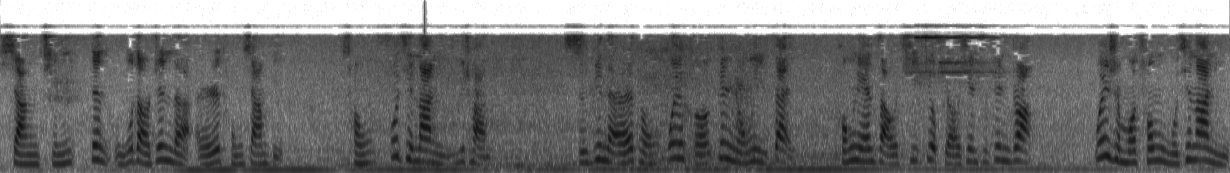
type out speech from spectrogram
响琴症、舞蹈症的儿童相比，从父亲那里遗传此病的儿童为何更容易在童年早期就表现出症状？为什么从母亲那里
